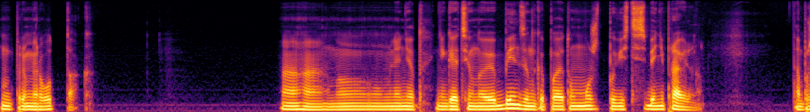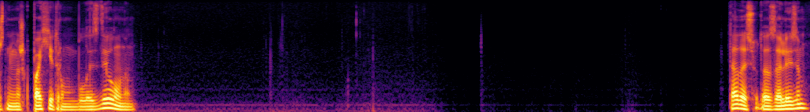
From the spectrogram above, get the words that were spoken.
Например, вот так. Ага, но у меня нет негативного бендинга, поэтому может повести себя неправильно. Там просто немножко по-хитрому было сделано. Тогда сюда залезем.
